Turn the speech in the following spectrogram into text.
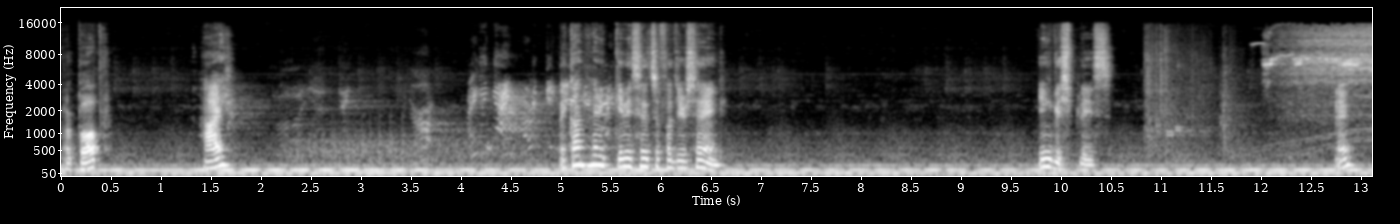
Or Bob? Hi? I can't make any sense of what you're saying. English, please. No?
